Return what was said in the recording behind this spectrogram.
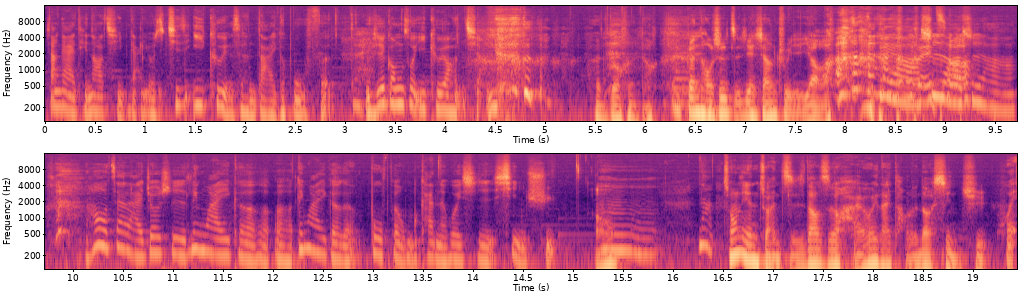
像刚才提到情感，有其实 EQ 也是很大一个部分。对，有些工作 EQ 要很强。很多很多，跟同事之间相处也要啊。对啊，是啊，是啊。然后再来就是另外一个呃，另外一个部分，我们看的会是兴趣。哦，嗯、那中年转职到时候还会来讨论到兴趣？会，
